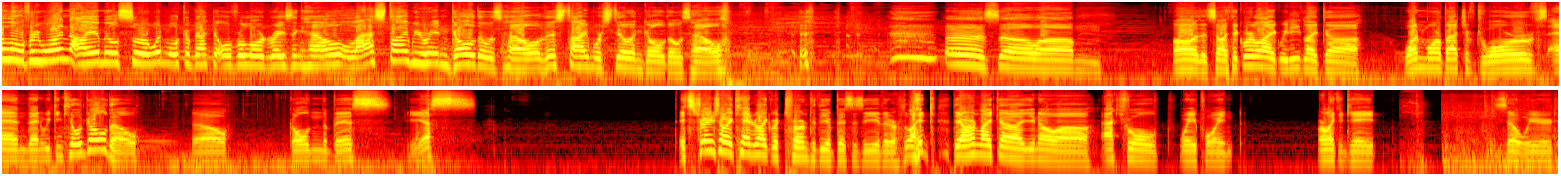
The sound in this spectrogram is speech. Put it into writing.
Hello everyone, I am Ilserwin, welcome back to Overlord Raising Hell. Last time we were in Goldo's Hell, this time we're still in Goldo's Hell. uh, so, um... Oh, so I think we're like, we need like, uh, one more batch of dwarves, and then we can kill Goldo. So, Golden Abyss, yes. It's strange how I can't, like, return to the abysses either. Like, they aren't like a, you know, uh, actual waypoint. Or like a gate. So weird.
